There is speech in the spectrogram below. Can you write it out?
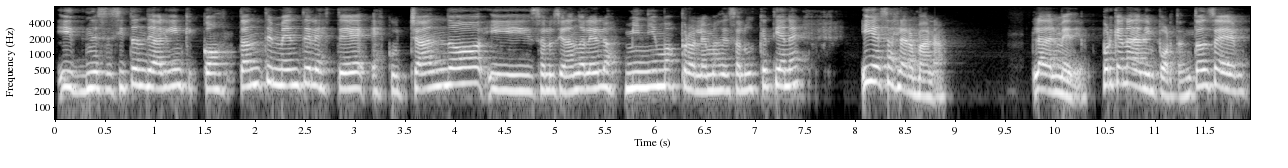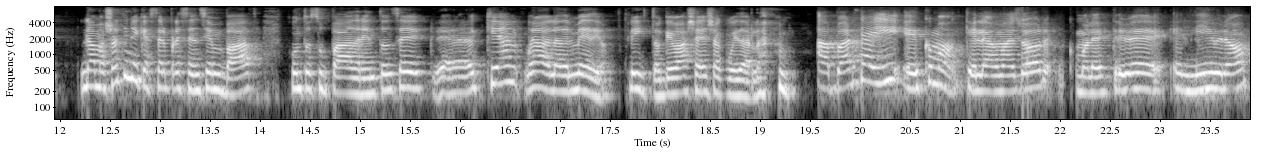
y necesitan de alguien que constantemente le esté escuchando y solucionándole los mínimos problemas de salud que tiene. Y esa es la hermana, la del medio, porque a nadie le importa. Entonces, la mayor tiene que hacer presencia en Bath junto a su padre. Entonces, eh, ¿quién? Ah, la del medio. Listo, que vaya ella a cuidarla. Aparte ahí es como que la mayor, como le describe el libro,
